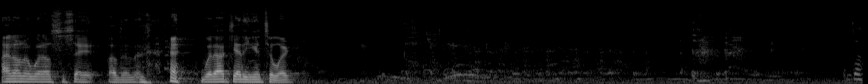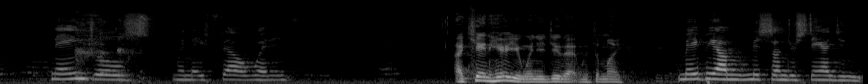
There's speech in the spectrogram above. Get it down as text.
I don't know what else to say other than that without getting into like. The angels, when they fell, went in. I can't hear you when you do that with the mic. Maybe I'm misunderstanding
